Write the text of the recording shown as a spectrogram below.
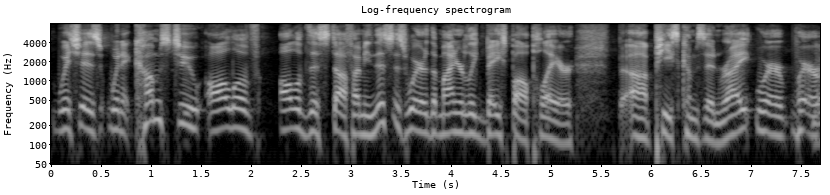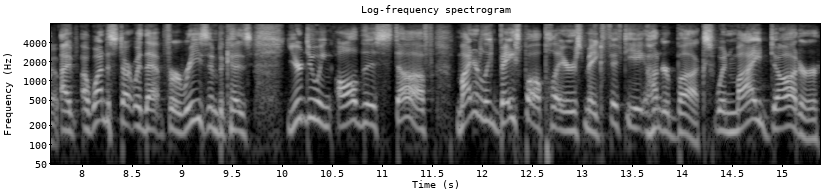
which is when it comes to all of all of this stuff. I mean, this is where the minor league baseball player uh, piece comes in, right? Where where yep. I, I wanted to start with that for a reason because you're doing all this stuff. Minor league baseball players make fifty eight hundred bucks. When my daughter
